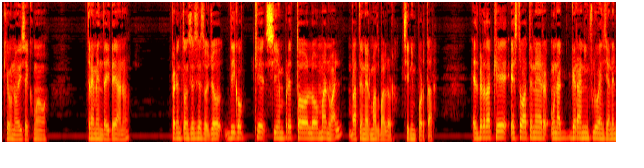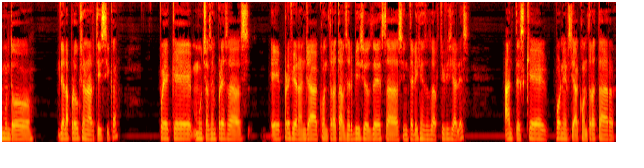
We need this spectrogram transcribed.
que uno dice como tremenda idea, ¿no? Pero entonces eso, yo digo que siempre todo lo manual va a tener más valor, sin importar. Es verdad que esto va a tener una gran influencia en el mundo de la producción artística. Puede que muchas empresas eh, prefieran ya contratar servicios de estas inteligencias artificiales antes que ponerse a contratar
